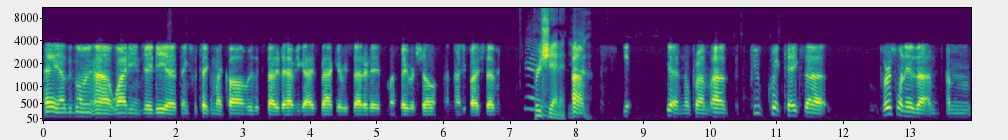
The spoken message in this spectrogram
Hey, how's it going, uh, Whitey and JD? Uh, thanks for taking my call. Really excited to have you guys back every Saturday. It's my favorite show on 95.7. Appreciate it. Um, yeah, yeah, no problem. Uh, a few quick takes. Uh, first one is uh, I'm, I'm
